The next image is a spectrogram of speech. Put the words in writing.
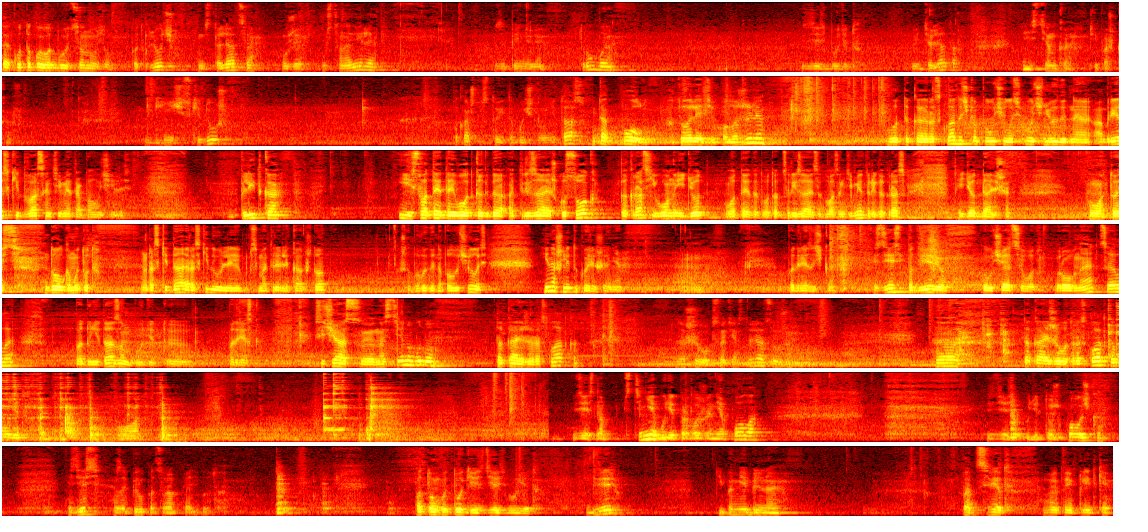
Так, вот такой вот будет санузел под ключ. Инсталляция уже установили. Запенили трубы. Здесь будет вентилятор и стенка типа шкаф. Гигиенический душ. Пока что стоит обычный унитаз. Итак, пол в туалете положили. Вот такая раскладочка получилась. Очень выгодная. Обрезки 2 сантиметра получились. Плитка. И с вот этой вот, когда отрезаешь кусок, как раз его он идет, вот этот вот отрезается 2 сантиметра и как раз идет дальше. Вот, то есть долго мы тут раскида, раскидывали, смотрели как что, чтобы выгодно получилось. И нашли такое решение. Подрезочка. Здесь под дверью получается вот ровная целая. Под унитазом будет э, подрезка. Сейчас э, на стену буду. Такая же раскладка. Зашил, кстати, инсталляцию уже. Э, такая же вот раскладка будет. Вот. Здесь на стене будет продолжение пола. Здесь будет тоже полочка. Здесь запил под 45 будет. Потом в итоге здесь будет дверь, типа мебельная, под цвет этой плитки.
